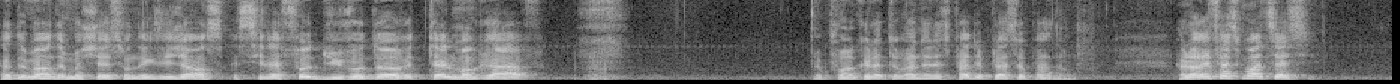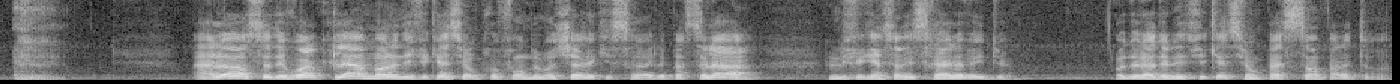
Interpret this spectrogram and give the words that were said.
La demande de Moshe et son exigence, si la faute du veau d'or est tellement grave, au point que la Torah ne laisse pas de place au pardon. Alors efface-moi de celle-ci. Alors se dévoile clairement l'unification profonde de Moshe avec Israël. Et par cela, l'unification d'Israël avec Dieu, au-delà de l'unification passant par la Torah.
